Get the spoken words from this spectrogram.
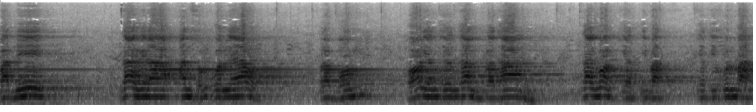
บัดนี้ ได้เวลาอันสมควรแล้วกระผมขอเรียนเชิญท่านประธาน ได้มอบเกียรติบัตรเกียรติคุณบัตร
